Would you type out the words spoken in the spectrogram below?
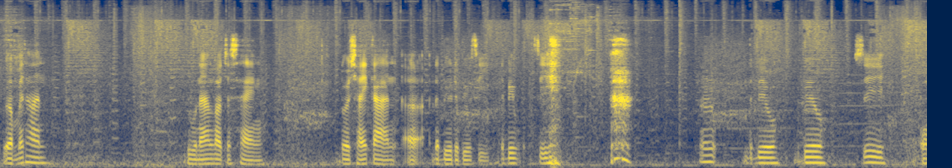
เกือบไม่ทัน ดูนะ เราจะแซง โดยใช้การ เอ่อ WWC WC เออ W W C โอ้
